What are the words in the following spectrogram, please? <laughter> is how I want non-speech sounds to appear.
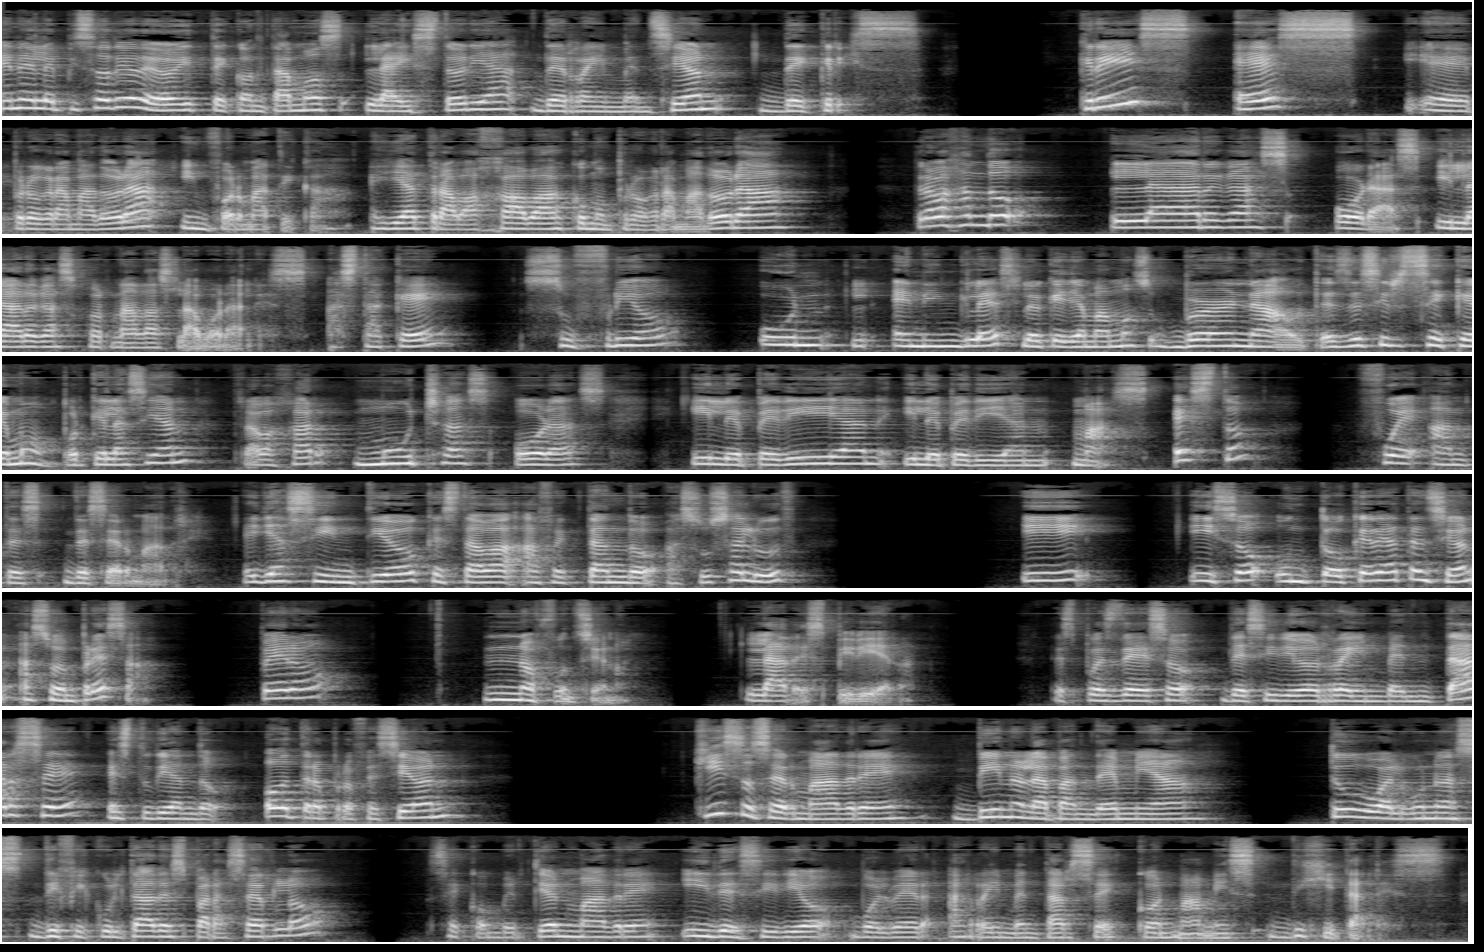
En el episodio de hoy te contamos la historia de reinvención de Chris. Chris es eh, programadora informática. Ella trabajaba como programadora, trabajando largas horas y largas jornadas laborales, hasta que sufrió un, en inglés, lo que llamamos burnout, es decir, se quemó porque le hacían trabajar muchas horas y le pedían y le pedían más. Esto fue antes de ser madre. Ella sintió que estaba afectando a su salud y hizo un toque de atención a su empresa, pero no funcionó. La despidieron. Después de eso decidió reinventarse estudiando otra profesión. Quiso ser madre, vino la pandemia, tuvo algunas dificultades para hacerlo, se convirtió en madre y decidió volver a reinventarse con mamis digitales.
